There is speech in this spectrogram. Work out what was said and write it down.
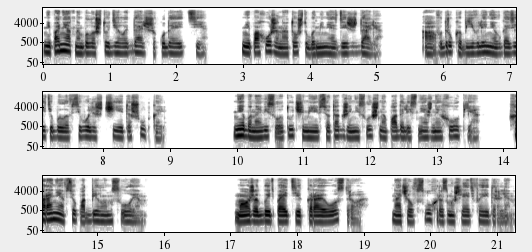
Непонятно было, что делать дальше, куда идти. Не похоже на то, чтобы меня здесь ждали. А вдруг объявление в газете было всего лишь чьей-то шуткой? Небо нависло тучами, и все так же неслышно падали снежные хлопья, хороня все под белым слоем. «Может быть, пойти к краю острова?» — начал вслух размышлять Фейдерлин.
